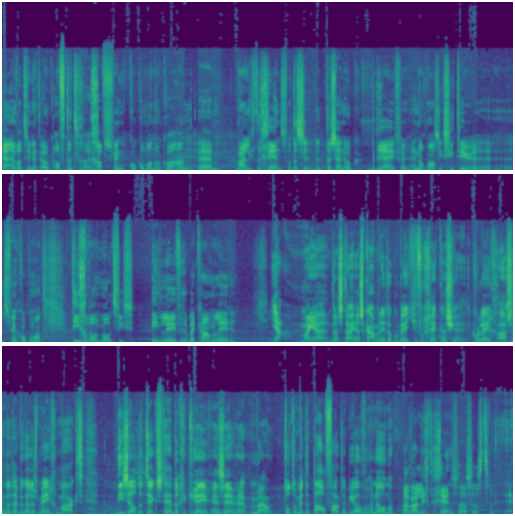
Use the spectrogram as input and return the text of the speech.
Ja, en wat u net ook, of dat gaf Sven Kokkelman ook al aan. Um, waar ligt de grens? Want er zijn ook bedrijven, en nogmaals, ik citeer uh, Sven Kokkelman, die gewoon moties inleveren bij Kamerleden. Ja, maar ja, dan sta je als Kamerlid ook een beetje voor gek als je collega's, en dat heb ik wel eens meegemaakt, diezelfde teksten hebben gekregen en zeggen, nou, tot en met de taalfout heb je overgenomen. Maar waar ligt de grens? Als, als uh,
